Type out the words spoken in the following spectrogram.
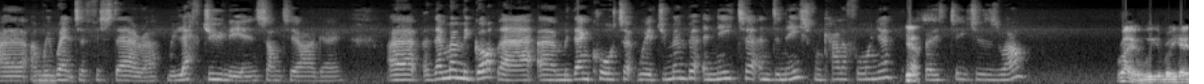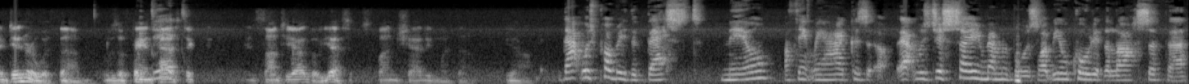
uh, and we went to Fisterra. We left Julie in Santiago. Uh, and then when we got there, um, we then caught up with. Do you remember Anita and Denise from California? Yes. Those teachers as well. Right, we, we had dinner with them. It was a fantastic in Santiago. Yes, it was fun chatting with them. Yeah. that was probably the best meal I think we had because that was just so memorable. It's like we all called it the Last Supper,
